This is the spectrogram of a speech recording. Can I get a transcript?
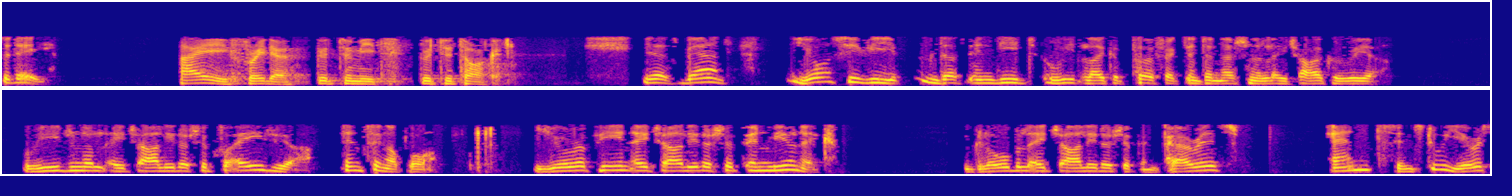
today. Hi, Frieder. Good to meet. Good to talk. Yes, Bernd, your CV does indeed read like a perfect international HR career. Regional HR leadership for Asia in Singapore, European HR leadership in Munich, global HR leadership in Paris, and since two years,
